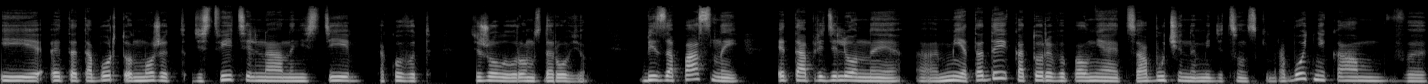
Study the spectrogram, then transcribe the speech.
и этот аборт, он может действительно нанести такой вот тяжелый урон здоровью. Безопасный – это определенные э, методы, которые выполняются обученным медицинским работникам в,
